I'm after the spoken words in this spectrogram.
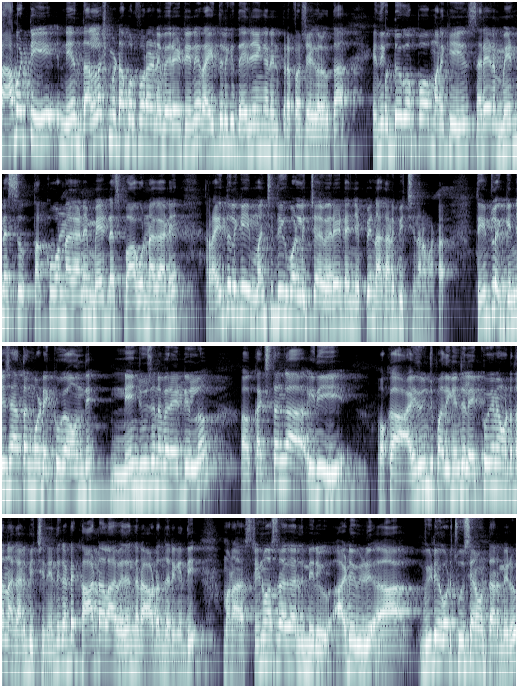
కాబట్టి నేను ధనలక్ష్మి డబుల్ ఫోర్ అనే వెరైటీని రైతులకి ధైర్యంగా నేను ప్రిఫర్ చేయగలుగుతా. ఎందుకు కొద్ది గొప్ప మనకి సరైన మెయింటెనెన్స్ తక్కువ ఉన్నా కానీ మెయింటెనెన్స్ బాగున్నా కానీ రైతులకి మంచి దిగుబడులు ఇచ్చే వెరైటీ అని చెప్పి నాకు అనిపించింది అనమాట దీంట్లో గింజ శాతం కూడా ఎక్కువగా ఉంది. నేను చూసిన వెరైటీల్లో ఖచ్చితంగా ఇది ఒక ఐదు నుంచి పది గింజలు ఎక్కువగానే ఉంటుందని నాకు అనిపించింది. ఎందుకంటే కాటాలు ఆ విధంగా రావడం జరిగింది. మన శ్రీనివాసరావు గారిది మీరు ఆడియో వీడియో ఆ వీడియో కూడా చూసే ఉంటారు మీరు.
